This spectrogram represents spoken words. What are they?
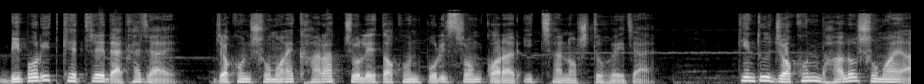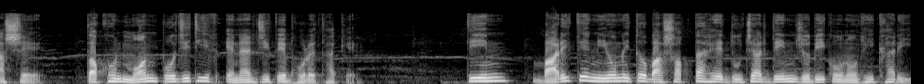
বিপরীত ক্ষেত্রে দেখা যায়, যখন সময় খারাপ চলে তখন পরিশ্রম করার ইচ্ছা নষ্ট হয়ে যায়। কিন্তু যখন ভালো সময় আসে, তখন মন পজিটিভ এনার্জিতে ভরে থাকে। তিন, বাড়িতে নিয়মিত বা সপ্তাহে দু চার দিন যদি কোনো ভিখারি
